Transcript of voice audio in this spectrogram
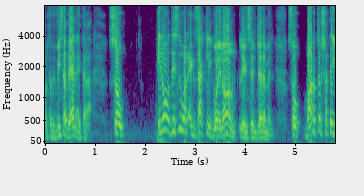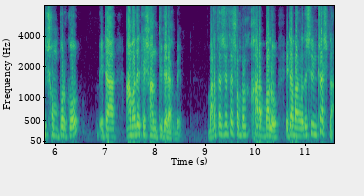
অর্থাৎ ভিসা দেয় নাই তারা। So you know this is what exactly going on ladies and gentleman so ভারতের সাথে এই সম্পর্ক, এটা আমাদেরকে শান্তিতে রাখবে। ভারতের সাথে সম্পর্ক খারাপ, ভালো, এটা বাংলাদেশের ইন্টারেস্ট না।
